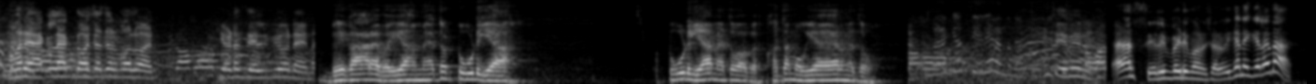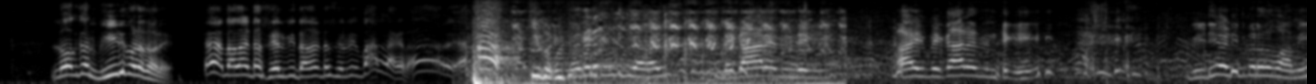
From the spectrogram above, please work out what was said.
हमारे एक लाख दस हजार फॉलोअर क्यों सेल्फियों नहीं ना बेकार है भैया मैं तो टूट गया टूट गया मैं तो अब खत्म हो गया यार मैं तो চেনে না একটা সেলিব্রিটি মানুষ আর ওইখানে গেলে না লোকজন ভিড় করে ধরে এ দাদা একটা সেলফি দাদা একটা সেলফি ভালো লাগে না मैं तो टूट गया भाई बेकार है जिंदगी ভাই বেকার है जिंदगी ভিডিও এডিট করে দেবো আমি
